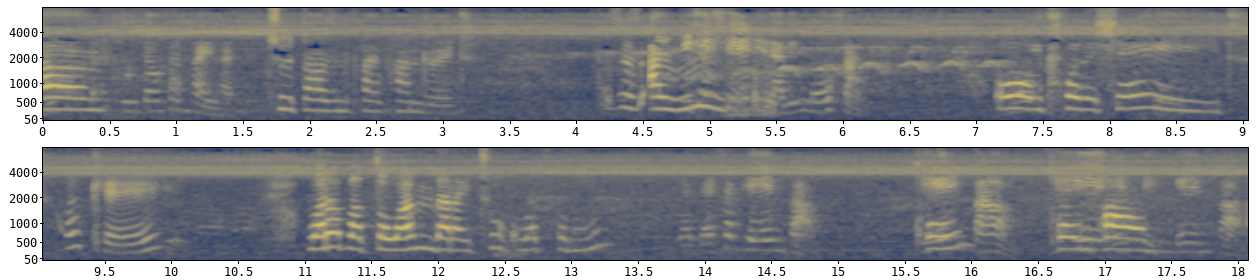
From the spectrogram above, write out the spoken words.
Um, 2,500. two thousand five hundred. This is. I It's a shade having no sun. Oh, it's for the shade. Okay. What about the one that I took? What's the name? Yeah, that's a cane palm. Cane? palm. Cane palm. Cane palm.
